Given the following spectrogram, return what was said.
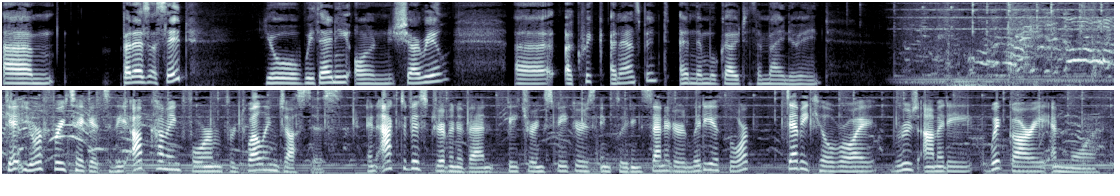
Um, but as I said, you're with Annie on Showreel. Uh, a quick announcement, and then we'll go to the main event. Get your free ticket to the upcoming Forum for Dwelling Justice an activist driven event featuring speakers including Senator Lydia Thorpe, Debbie Kilroy, Rouge Amity, Whit Gari, and more.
